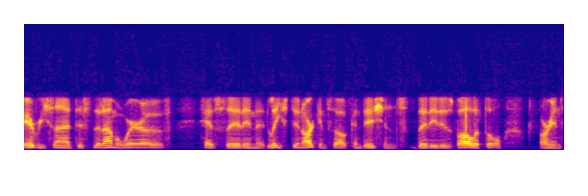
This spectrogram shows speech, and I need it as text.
every scientist that I'm aware of has said, in at least in Arkansas conditions, that it is volatile, or in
